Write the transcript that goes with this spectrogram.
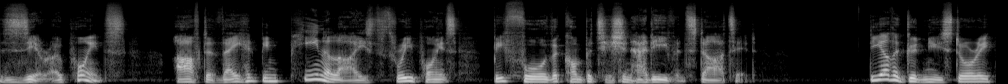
zero points after they had been penalised three points before the competition had even started. The other good news story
